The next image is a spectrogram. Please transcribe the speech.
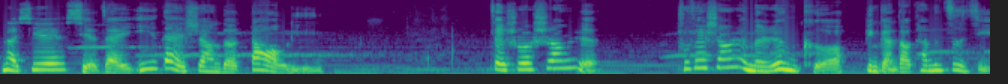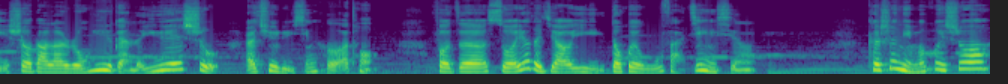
那些写在衣带上的道理。再说商人，除非商人们认可并感到他们自己受到了荣誉感的约束而去履行合同，否则所有的交易都会无法进行。可是你们会说，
